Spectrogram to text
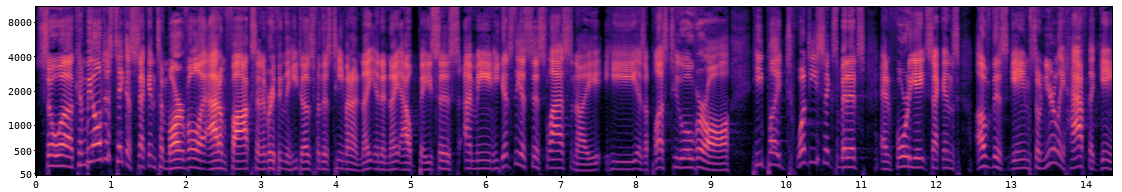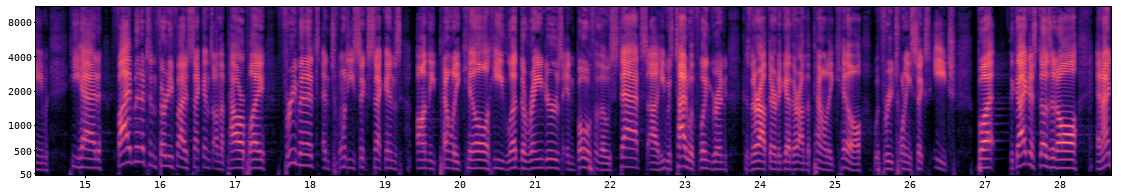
So, uh, can we all just take a second to marvel at Adam Fox and everything that he does for this team on a night in and night out basis? I mean, he gets the assist last night. He is a plus two overall. He played 26 minutes and 48 seconds of this game, so nearly half the game. He had five minutes and 35 seconds on the power play, three minutes and 26 seconds on the penalty kill. He led the Rangers in both of those stats. Uh, he was tied with Lindgren because they're out there together on the penalty kill with 326 each. But the guy just does it all. And I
